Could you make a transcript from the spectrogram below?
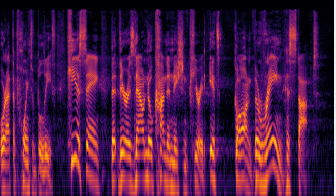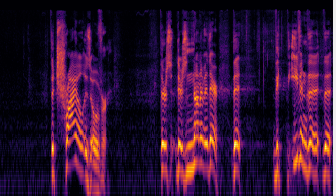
or at the point of belief. He is saying that there is now no condemnation, period. It's gone. The rain has stopped. The trial is over. There's, there's none of it there. That the, even the, the,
